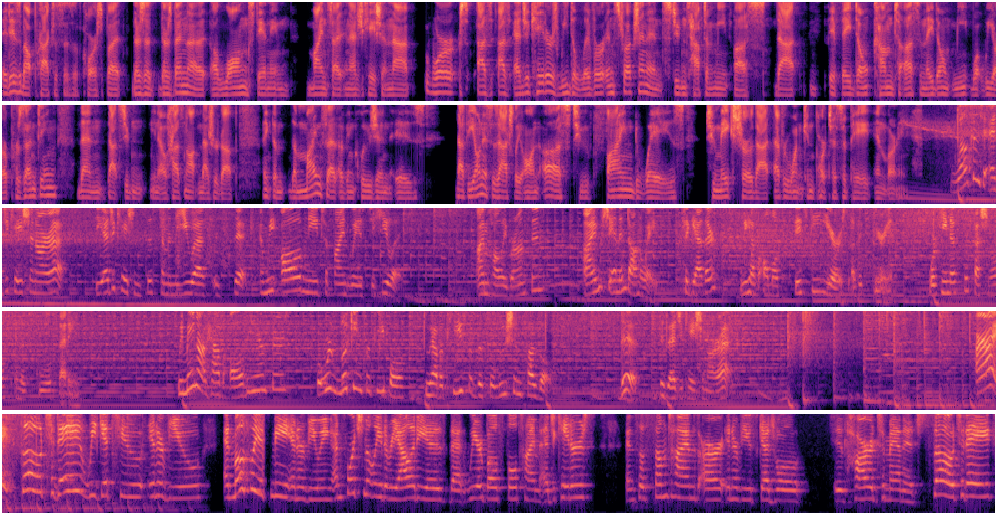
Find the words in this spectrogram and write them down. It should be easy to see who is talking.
Speaker 1: it is about practices, of course, but there's a there's been a, a long standing mindset in education that we're as as educators we deliver instruction and students have to meet us that if they don't come to us and they don't meet what we are presenting then that student you know has not measured up. I think the the mindset of inclusion is that the onus is actually on us to find ways to make sure that everyone can participate in learning
Speaker 2: Welcome to Education RX. The education system in the US is sick, and we all need to find ways to heal it. I'm Hollye Bronson.
Speaker 3: I'm Shannon Donaway. Together, we have almost 50 years of experience working as professionals in a school setting.
Speaker 2: We may not have all the answers, but we're looking for people who have a piece of the solution puzzle. This is Education RX. All right, so today we get to interview, and mostly it's me interviewing. Unfortunately, the reality is that we are both full time educators. And so sometimes our interview schedule is hard to manage. So today,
